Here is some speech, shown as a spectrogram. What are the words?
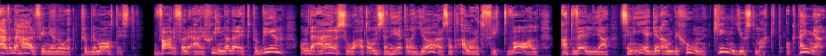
Även det här finner jag något problematiskt. Varför är skillnader ett problem om det är så att omständigheterna gör så att alla har ett fritt val att välja sin egen ambition kring just makt och pengar?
